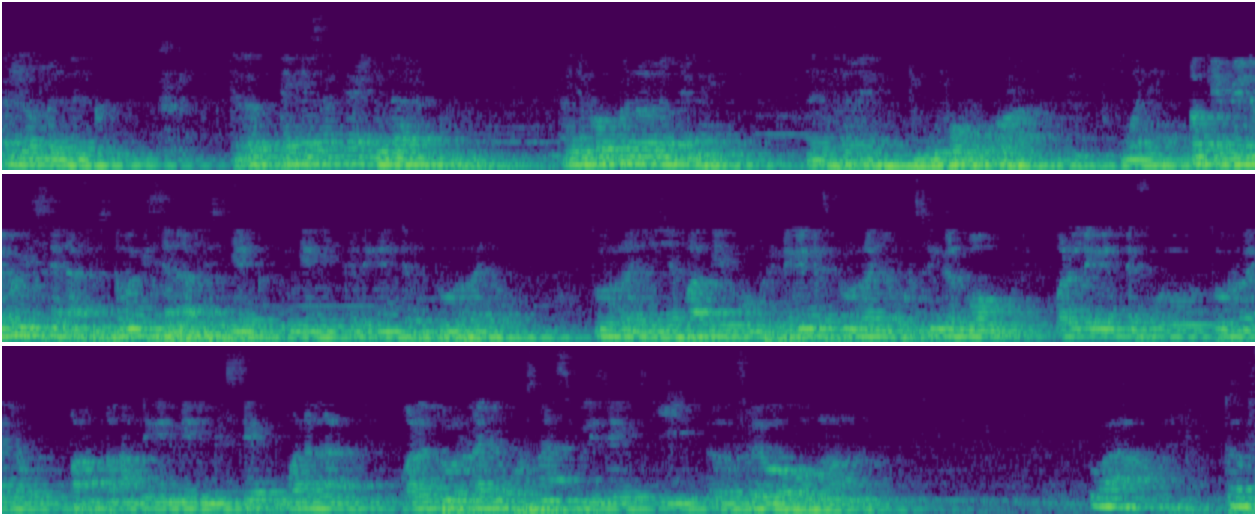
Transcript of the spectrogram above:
Kajoor lañ dëkk te fekkee sax gars yi du dara ñu ne comme que noonu la demee nañ fexe dugg foofu quoi wane ok mais dama gis seen affiche dama gis seen affiche ngeen ngeen que da ngeen def tour rajo. Tour rajo j'ai pas bien compris da ngeen def tour rajo pour single boobu wala da ngeen def tour rajo ba xam ba xam da ngeen génn mixtape wala lan wala tour rajo pour sensibiliser ci fléau boobu noonu. waaw Teuf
